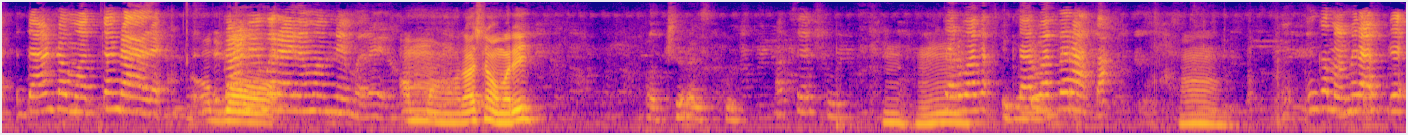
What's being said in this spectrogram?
దాంట్లో మొత్తం రాయాలి. అబ్బా. అమ్మా రాసినావా మరి? అక్షర స్కూల్. తర్వాత తర్వాత. ఇంకా మమ్మీ రాస్తే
